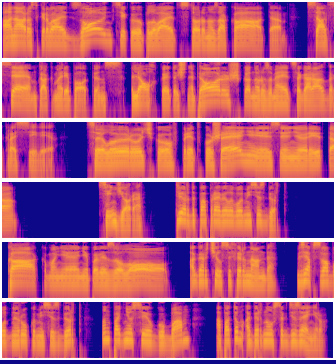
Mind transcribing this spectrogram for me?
Она раскрывает зонтик и уплывает в сторону заката. Совсем как Мэри Поппинс. Легкая, точно перышко, но, разумеется, гораздо красивее. Целую ручку в предвкушении, сеньорита. «Сеньора», — твердо поправил его миссис Бёрд. «Как мне не повезло!» — огорчился Фернандо. Взяв свободную руку миссис Бёрд, он поднес ее к губам, а потом обернулся к дизайнеру.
